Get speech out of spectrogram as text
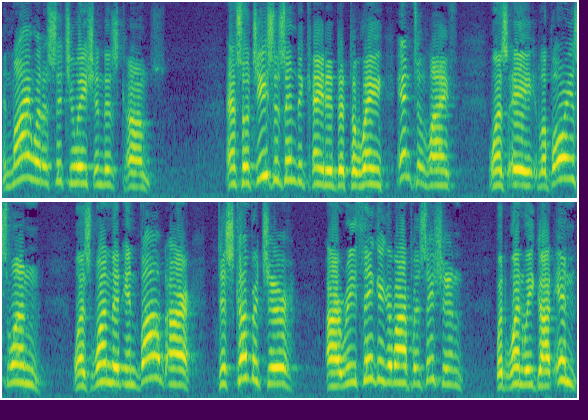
And my, what a situation this comes. And so Jesus indicated that the way into life was a laborious one, was one that involved our discomfiture, our rethinking of our position. But when we got in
